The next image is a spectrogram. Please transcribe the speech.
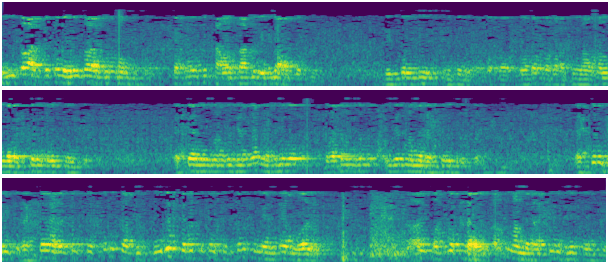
ఎందుకో అర్థం ఎందుకో అర్థకం ఉంటుంది టెక్నాలజీ చాలా సార్లు వెళ్ళి ఆడుతుంది ఫ్రీక్వెన్సీ ఉంటుంది ఒక ఫోటో ఒక రకంగా అవసరంగా రెస్పెక్ట్ ఉంటుంది రెస్టారెంట్ మనకు జరిగిన రెస్టారెంట్ మన రెస్టారెంట్ ఉంటుంది రెస్టారెంట్ రెస్టారెంట్ ఎలక్ట్రిక్ సిస్టమ్స్ అది టూరిస్ట్ ఎలక్ట్రికల్ సిస్టమ్స్ మీ ఎంటైర్ వరల్డ్ అది పట్టుకొస్తారు కాబట్టి మన రెస్టారెంట్ ఫ్రీక్వెన్సీ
